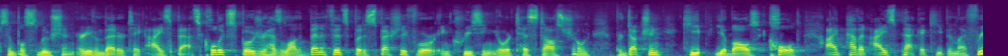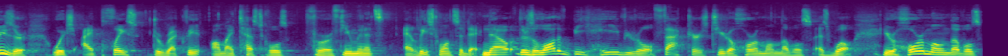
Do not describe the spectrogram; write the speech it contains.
Simple solution. Or even better, take ice baths. Cold exposure has a lot of benefits, but especially for increasing your testosterone production, keep your balls cold. I have an ice pack I keep in my freezer, which I place directly on my testicles for a few minutes at least once a day. Now, there's a lot of behavioral factors to your hormone levels as well. Your hormone levels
